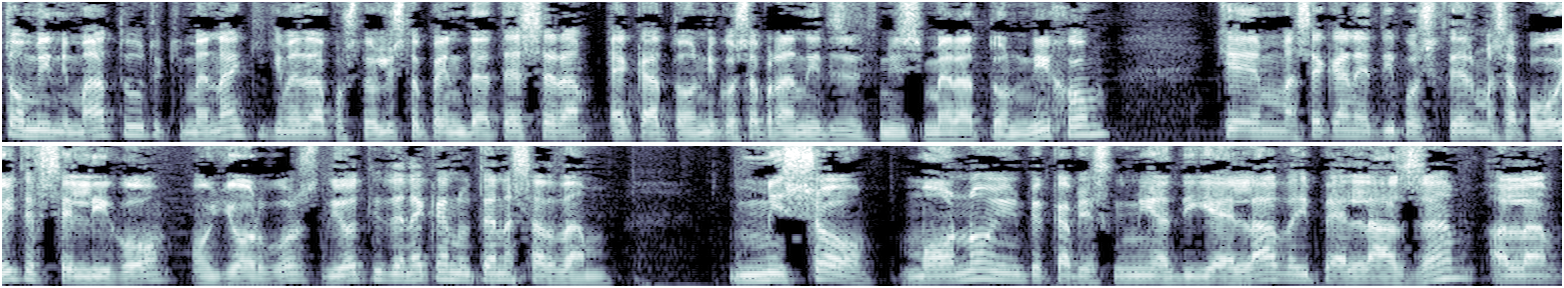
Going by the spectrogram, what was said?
το μήνυμά του, το κειμενάκι και μετά αποστολή στο 54 Νίκο Απρανίτης ρυθμίζει σήμερα τον ήχο. Και μας έκανε εντύπωση χθες, μας απογοήτευσε λίγο ο Γιώργος, διότι δεν έκανε ούτε ένα σαρδάμ. Μισό μόνο, είπε κάποια στιγμή αντί για Ελλάδα, είπε Ελλάζα, αλλά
